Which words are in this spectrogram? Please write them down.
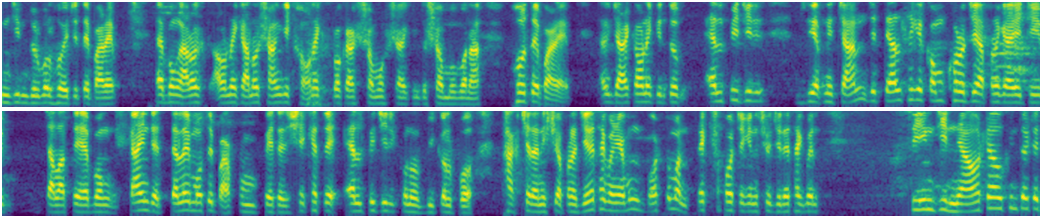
ইঞ্জিন দুর্বল হয়ে যেতে পারে এবং আরও অনেক আনুষাঙ্গিক, অনেক প্রকার সমস্যা কিন্তু সম্ভাবনা হতে পারে। যার কারণে কিন্তু এলপিজির যদি আপনি চান যে তেল থেকে কম খরচে আপনার গাড়িটি চালাতে এবং কাইন্ডে তেলের মতো পারফর্ম পেতে, সেক্ষেত্রে এলপিজির কোনো বিকল্প থাকছে না। নিশ্চয়ই আপনারা জেনে থাকবেন এবং বর্তমান প্রেক্ষাপটে নিশ্চয়ই জেনে থাকবেন সিএনজি নেওয়াটাও কিন্তু একটা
